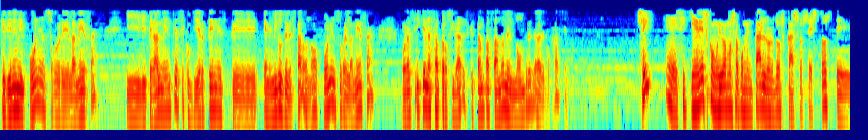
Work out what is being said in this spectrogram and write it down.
que vienen y ponen sobre la mesa y literalmente se convierten este enemigos del Estado, ¿no? Ponen sobre la mesa ahora sí que las atrocidades que están pasando en el nombre de la democracia. Sí, eh, si quieres, como íbamos a comentar los dos casos estos de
